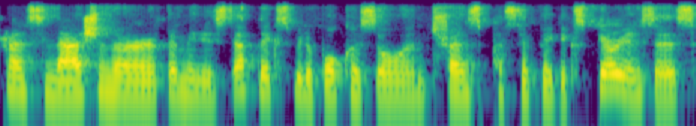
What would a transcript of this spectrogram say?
transnational feminist ethics with a focus on trans-Pacific experiences.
